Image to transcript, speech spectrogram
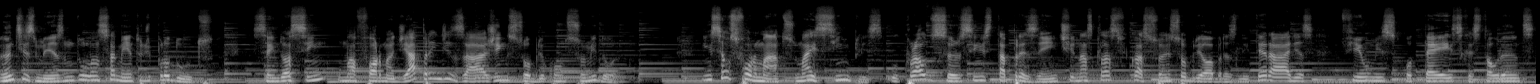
antes mesmo do lançamento de produtos, sendo assim uma forma de aprendizagem sobre o consumidor. Em seus formatos mais simples, o crowdsourcing está presente nas classificações sobre obras literárias, filmes, hotéis, restaurantes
